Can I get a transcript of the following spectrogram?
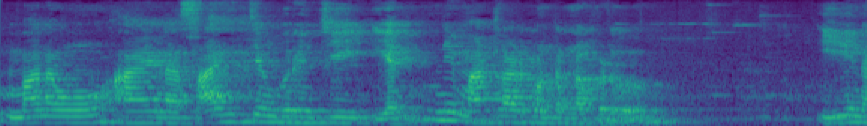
మనం ఆయన సాహిత్యం గురించి ఇవన్నీ మాట్లాడుకుంటున్నప్పుడు ఈయన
